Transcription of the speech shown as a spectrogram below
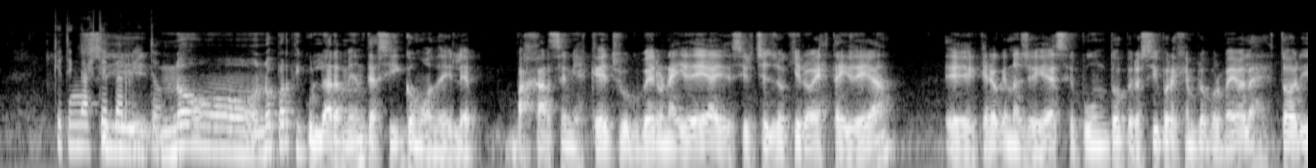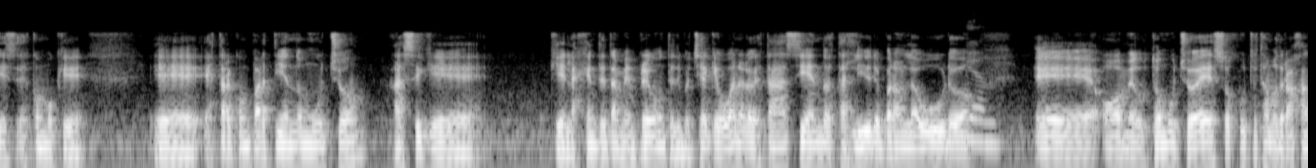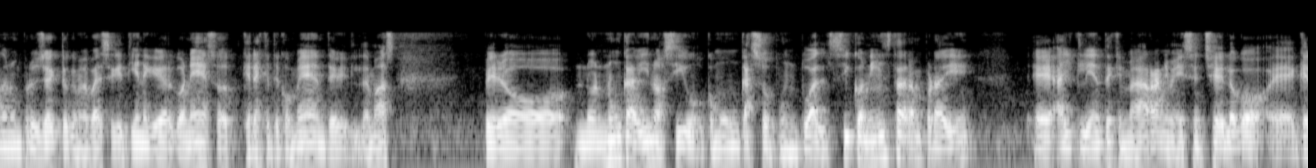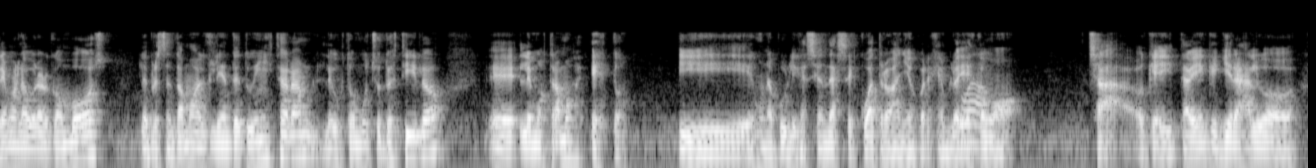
que tenga este perrito. No, no particularmente así como de le- bajarse mi sketchbook, ver una idea y decir, che, yo quiero esta idea. Eh, creo que no llegué a ese punto, pero sí, por ejemplo, por medio de las stories, es como que eh, estar compartiendo mucho hace que, que la gente también pregunte, tipo, che, qué bueno lo que estás haciendo, estás libre para un laburo. Eh, o me gustó mucho eso, justo estamos trabajando en un proyecto que me parece que tiene que ver con eso, querés que te comente y demás, pero no, nunca vino así como un caso puntual. Sí con Instagram por ahí eh, hay clientes que me agarran y me dicen, che, loco, queremos laburar con vos, le presentamos al cliente tu Instagram, le gustó mucho tu estilo, eh, le mostramos esto. Y es una publicación de hace cuatro años, por ejemplo, y es como, cha, ok, está bien que quieras algo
